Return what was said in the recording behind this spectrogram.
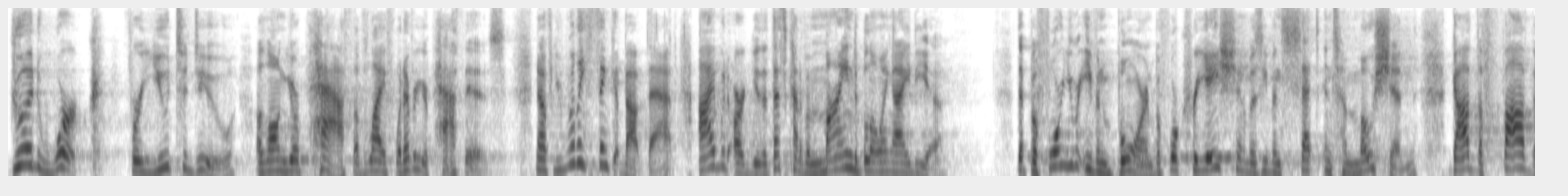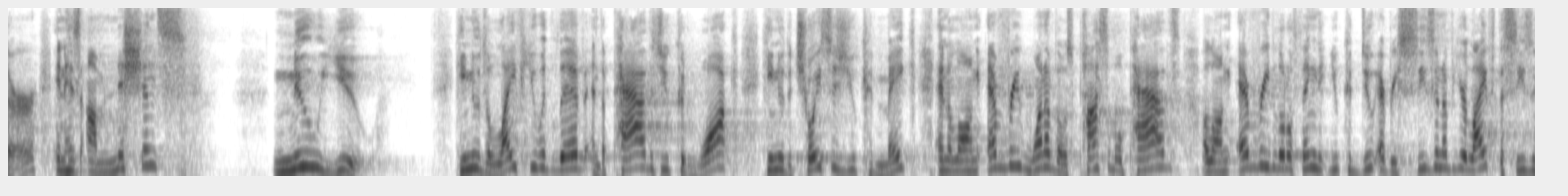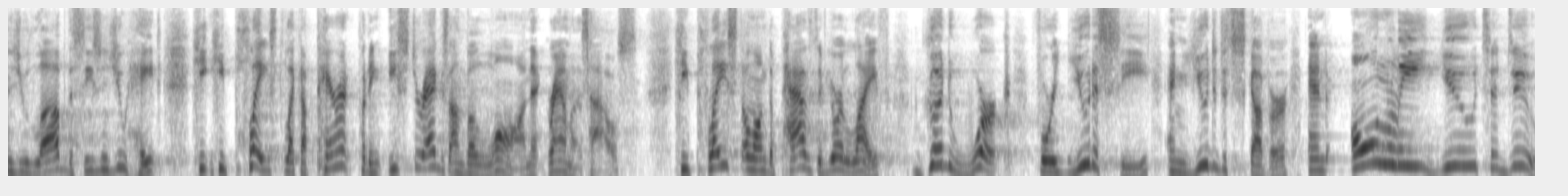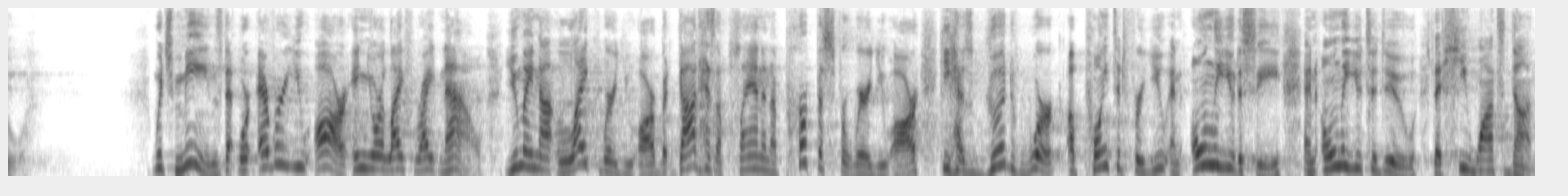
good work for you to do along your path of life, whatever your path is. Now, if you really think about that, I would argue that that's kind of a mind blowing idea. That before you were even born, before creation was even set into motion, God the Father, in his omniscience, knew you he knew the life you would live and the paths you could walk. He knew the choices you could make. And along every one of those possible paths, along every little thing that you could do every season of your life, the seasons you love, the seasons you hate, he, he placed like a parent putting Easter eggs on the lawn at grandma's house. He placed along the paths of your life good work for you to see and you to discover and only you to do. Which means that wherever you are in your life right now, you may not like where you are, but God has a plan and a purpose for where you are. He has good work appointed for you and only you to see and only you to do that He wants done.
